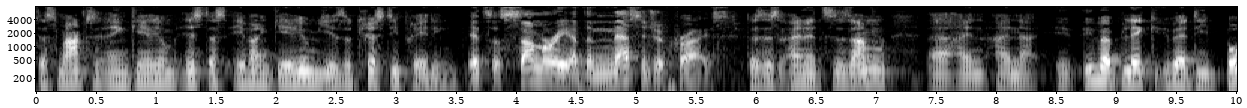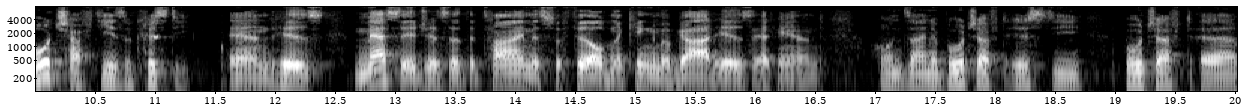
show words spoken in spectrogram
des Markus-Evangelium ist das Evangelium Jesu Christi predigen. It's a summary of the message of Christ. Das ist eine zusammen, äh, ein, ein Überblick über die Botschaft Jesu Christi. And his message is that the time is fulfilled and the kingdom of God is at hand. Und seine Botschaft ist die Botschaft, äh,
